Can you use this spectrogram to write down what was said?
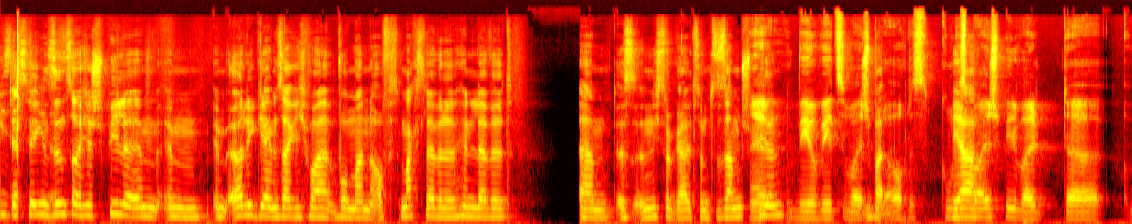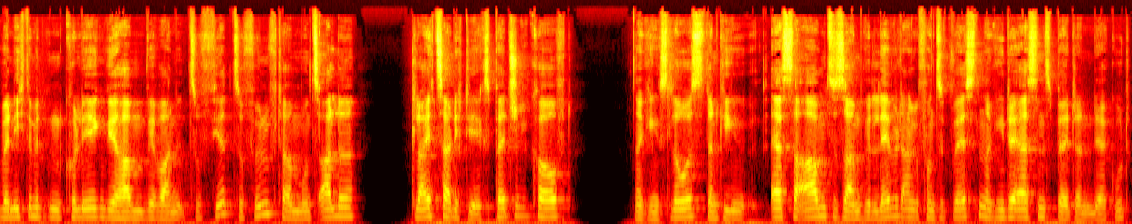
Wie Deswegen sind solche Spiele im, im, im Early Game, sag ich mal, wo man aufs Max-Level hinlevelt, ähm, ist nicht so geil zum Zusammenspielen. Ja, WoW zum Beispiel ba auch das gutes ja. Beispiel, weil da, wenn ich da mit einem Kollegen, wir haben, wir waren zu viert, zu fünft, haben uns alle gleichzeitig die Expansion gekauft dann ging's los, dann ging erster Abend zusammen gelevelt, angefangen zu questen, dann ging der erst ins Bett, dann, ja gut.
